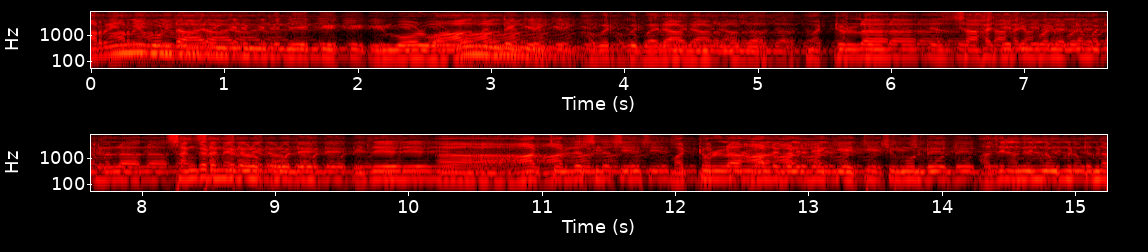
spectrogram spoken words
അറിഞ്ഞുകൊണ്ട് ആരെങ്കിലും ഇതിലേക്ക് ഇൻവോൾവ് ആകുന്നുണ്ടെങ്കിൽ അവർക്ക് വരാമെന്നുള്ളത് മറ്റുള്ള സാഹചര്യം സാഹചര്യം പോലെയല്ല മറ്റുള്ള സംഘടനകൾ പോലെ ഇത് ആർത്തുല്ലസിച്ച് മറ്റുള്ള ആളുകളിലേക്ക് എത്തിച്ചുകൊണ്ട് അതിൽ നിന്നും കിട്ടുന്ന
